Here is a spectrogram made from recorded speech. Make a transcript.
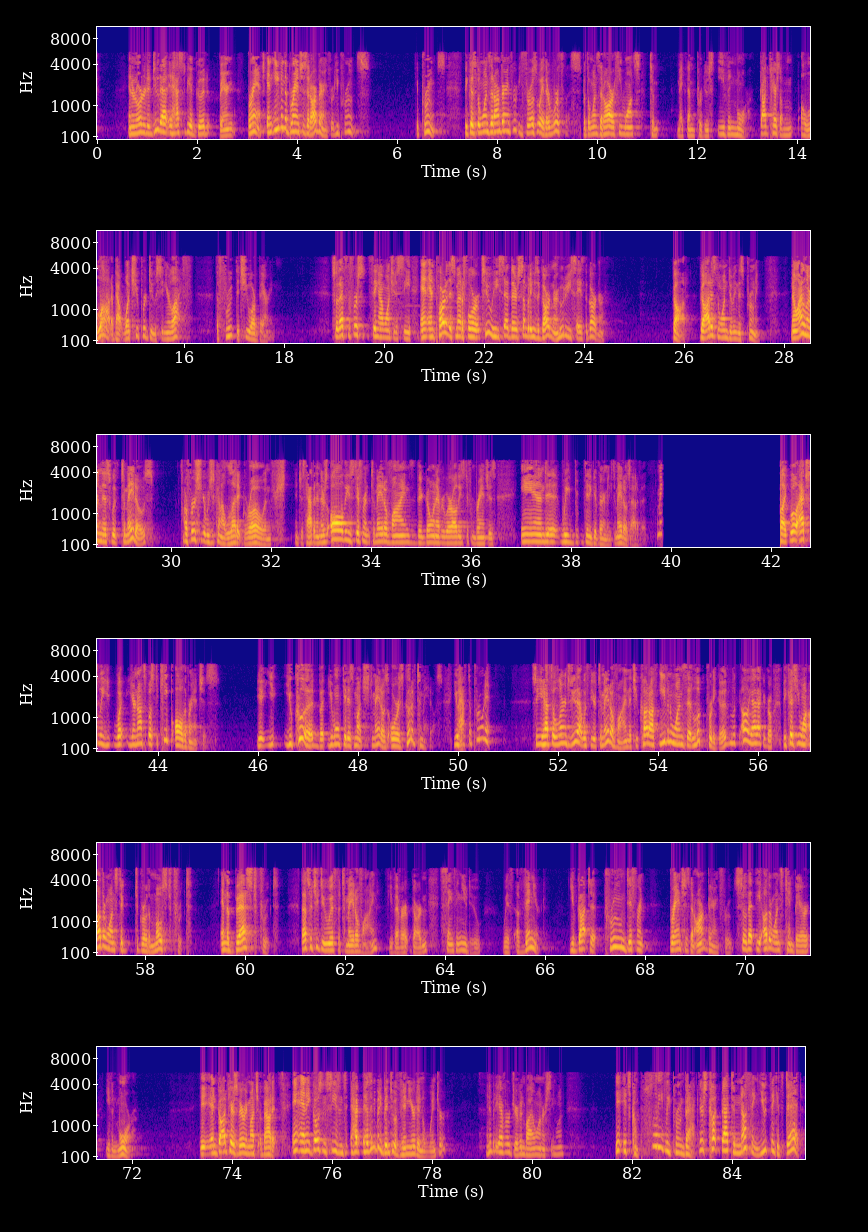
And in order to do that, it has to be a good bearing branch. And even the branches that are bearing fruit, he prunes. He prunes. Because the ones that aren't bearing fruit, he throws away. They're worthless. But the ones that are, he wants to make them produce even more. God cares a, a lot about what you produce in your life, the fruit that you are bearing. So that's the first thing I want you to see. And, and part of this metaphor, too, he said there's somebody who's a gardener. Who did he say is the gardener? God. God is the one doing this pruning. Now, I learned this with tomatoes. Our first year, we just kind of let it grow and it just happened. And there's all these different tomato vines. They're going everywhere, all these different branches. And it, we didn't get very many tomatoes out of it. I mean, like, well, actually, what, you're not supposed to keep all the branches. You, you, you could, but you won't get as much tomatoes or as good of tomatoes. You have to prune it. So you have to learn to do that with your tomato vine, that you cut off even ones that look pretty good. Look, oh, yeah, that could grow. Because you want other ones to, to grow the most fruit and the best fruit. That's what you do with the tomato vine, if you've ever gardened. Same thing you do with a vineyard. You've got to prune different branches that aren't bearing fruit so that the other ones can bear even more. And God cares very much about it. And it goes in seasons. Has anybody been to a vineyard in the winter? Anybody ever driven by one or seen one? It's completely pruned back. There's cut back to nothing. You'd think it's dead.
